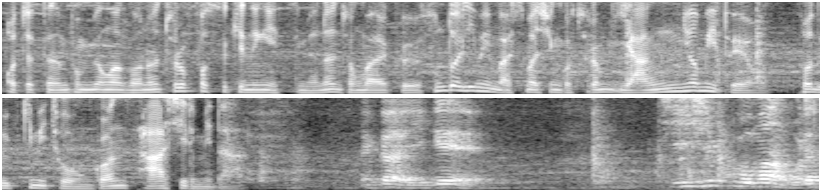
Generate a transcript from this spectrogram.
어쨌든 분명한 거는 TrueForce 기능이 있으면은 정말 그 순돌님이 말씀하신 것처럼 양념이 돼요. 더 느낌이 좋은 건 사실입니다. 그러니까 이게 G19만 오래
